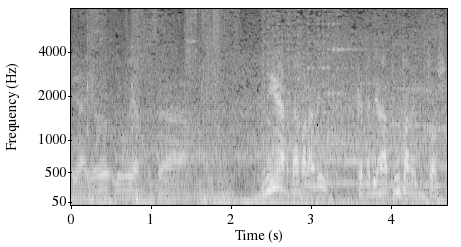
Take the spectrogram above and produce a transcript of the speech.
Mira, yo, yo voy a empezar ¡Mierda para mí! Que tenía la puta ventosa.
